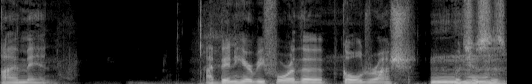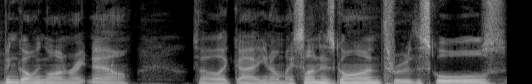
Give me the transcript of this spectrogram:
I'm in. I've been here before the gold rush, which Mm-hmm. just has been going on right now. So like I, you know, my son has gone through the schools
